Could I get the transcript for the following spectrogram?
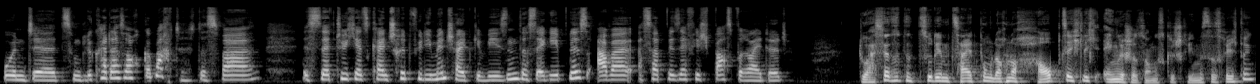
Und äh, zum Glück hat er es auch gemacht. Das war, ist natürlich jetzt kein Schritt für die Menschheit gewesen, das Ergebnis, aber es hat mir sehr viel Spaß bereitet. Du hast ja zu dem Zeitpunkt auch noch hauptsächlich englische Songs geschrieben, ist das richtig?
